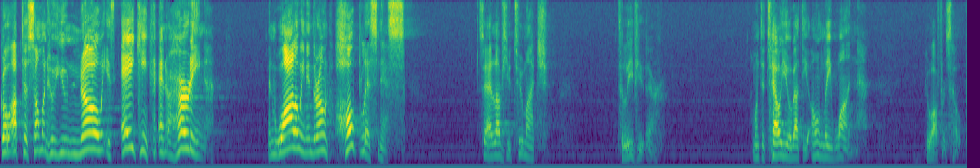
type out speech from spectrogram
go up to someone who you know is aching and hurting and wallowing in their own hopelessness. Say, I love you too much to leave you there. I want to tell you about the only one who offers hope.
